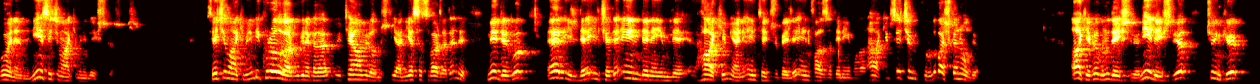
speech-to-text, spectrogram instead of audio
bu önemli. Niye seçim hakimini değiştiriyorsunuz? Seçim hakiminin bir kuralı var bugüne kadar teamül olmuş. Yani yasası var zaten de. Nedir bu? Her ilde, ilçede en deneyimli hakim yani en tecrübeli, en fazla deneyim olan hakim seçim kurulu başkanı oluyor. AKP bunu değiştiriyor. Niye değiştiriyor? Çünkü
